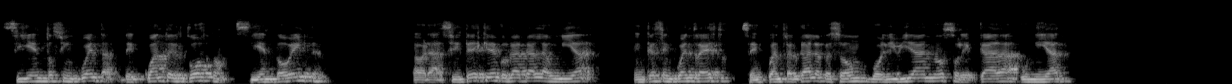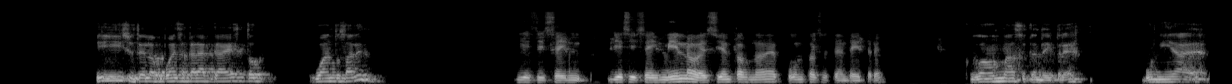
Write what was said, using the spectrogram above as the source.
150. ¿De cuánto el costo? 120. Ahora, si ustedes quieren colocar acá la unidad, ¿en qué se encuentra esto? Se encuentra acá lo que son bolivianos sobre cada unidad. Y si ustedes lo pueden sacar acá esto, ¿cuánto sale? 16 16.909.73. 73 unidades.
